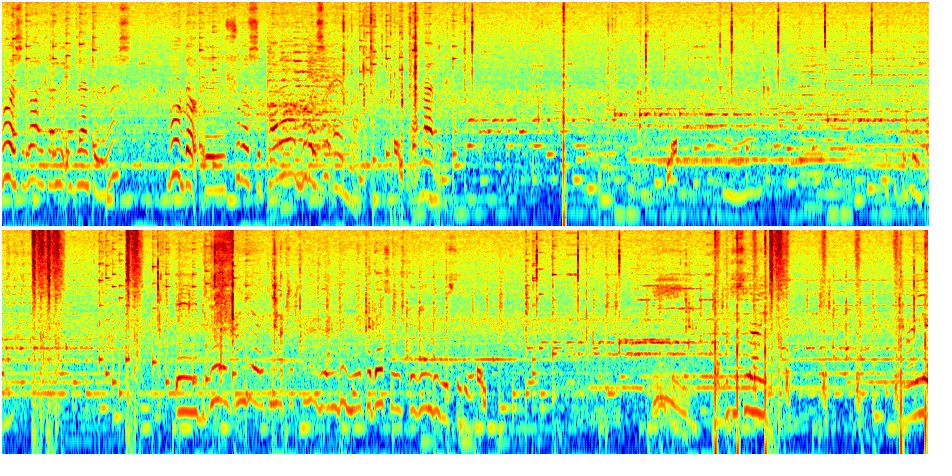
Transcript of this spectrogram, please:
Burası da kendi inventörümüz. Burada e, şurası para, burası elma. Yani mermi. Kadar şey istediğini de gösteriyor. Kötü slime. Hayır.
